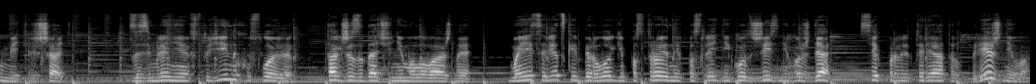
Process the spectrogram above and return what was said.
уметь решать. Заземление в студийных условиях – также задача немаловажная. В моей советской берлоге, построенной в последний год жизни вождя всех пролетариатов Брежнева,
